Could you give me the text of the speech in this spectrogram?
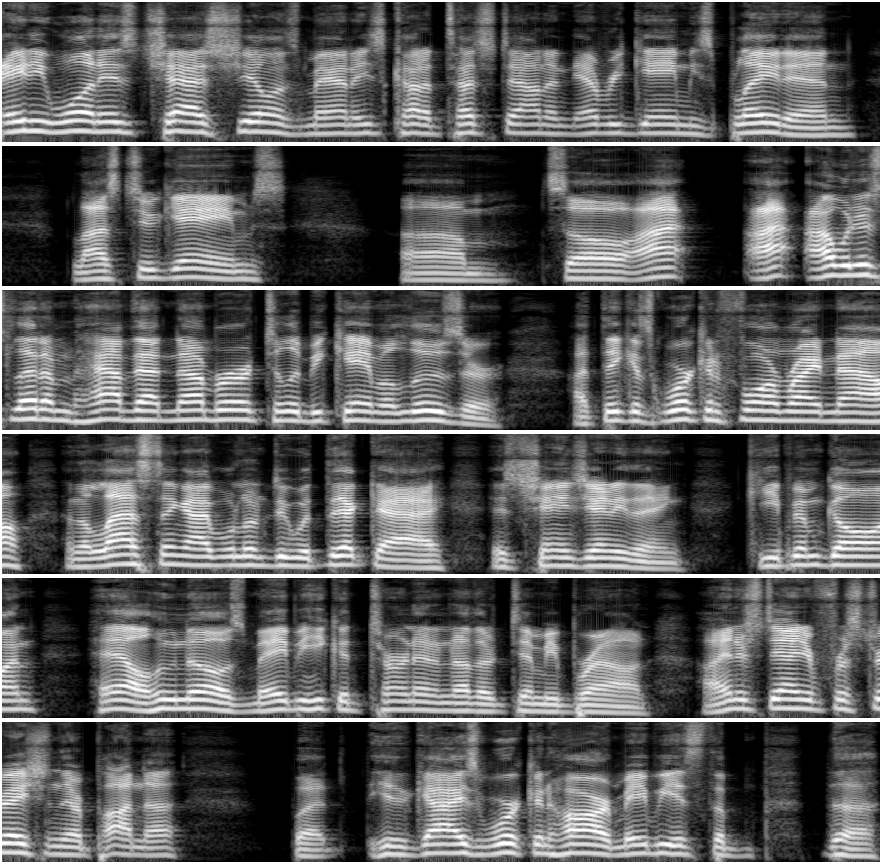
81 is Chaz Schilens, man. He's caught a touchdown in every game he's played in, last two games. Um, so I, I I would just let him have that number till he became a loser. I think it's working for him right now. And the last thing I want to do with that guy is change anything. Keep him going Hell, who knows? Maybe he could turn in another Timmy Brown. I understand your frustration there, partner, but the guy's working hard. Maybe it's the the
